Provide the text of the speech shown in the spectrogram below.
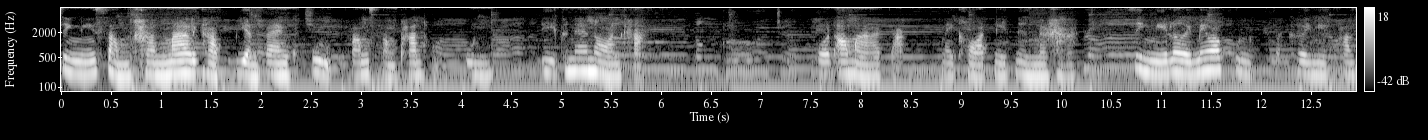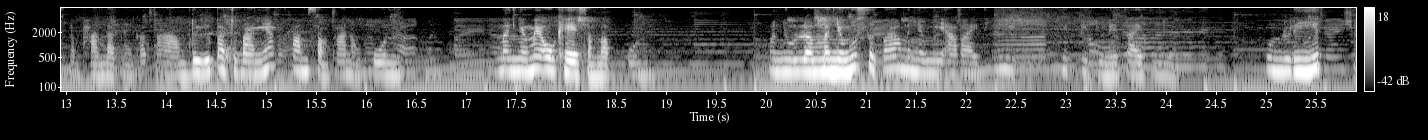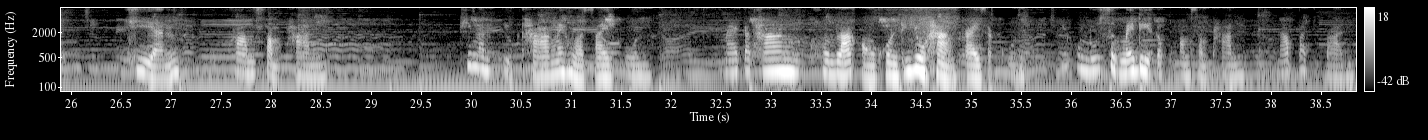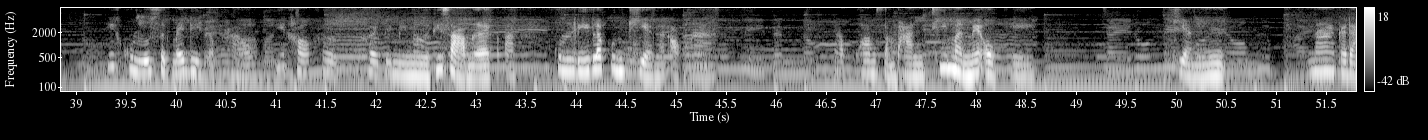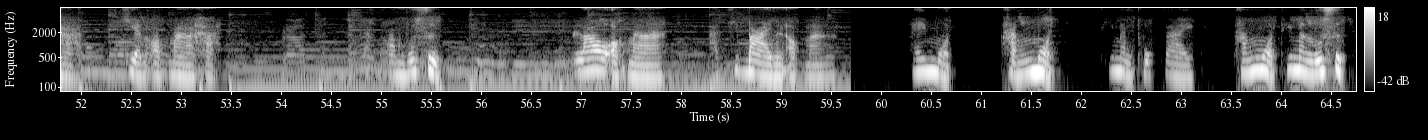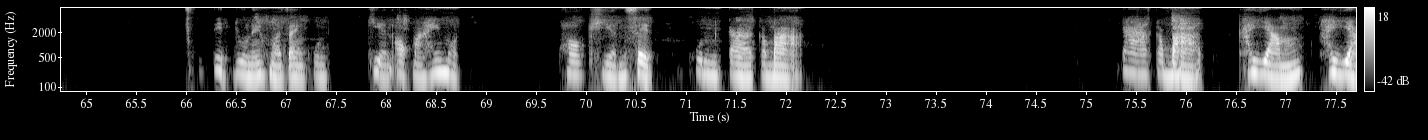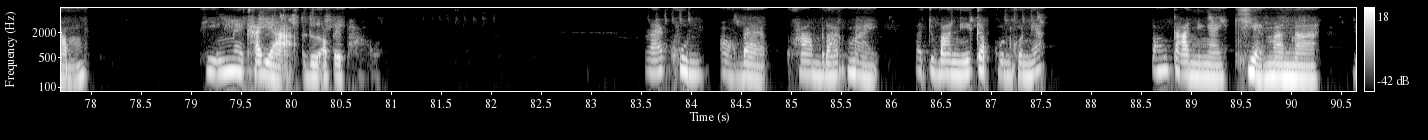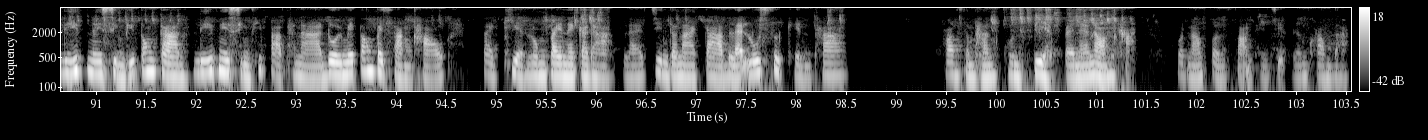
สิ่งนี้สำคัญมากเลยค่ะ เปลี่ยนแปลงคุความสัมพันธ์ของคุณดีขึ้นแน่นอนค่ะโค้ดเอามาจากในคอร์สนิดนึงนะคะ สิ่งนี้เลยไม่ว่าคุณจะเคยมีความสัมพันธ์แบบไหนก็ตาม หรือปัจจุบันเนี้ยความสัมพันธ์ของคุณ มันยังไม่โอเคสำหรับคุณ มันยู่มันยังรู้สึกว่ามันยังมีอะไรที่ติดติดอยู่ในใจคุณอยู่ คุณรีดเขียนความสัมพันธ์ ที่มันติดค้างในหัวใจคุณ แม้กระทั่งคนรักของคนที่อยู่ห่างไกลจากคุณ ที่คุณรู้สึกไม่ดีกับความสัมพันธ์ ณ ปัจจุบัน ที่คุณรู้สึกไม่ดีกับเขา ที่เขาเคยเคยไปมีมือที่สามหรืออะไรก็ตามคุณรีดแล้วคุณเขียนมันออกมา กับความสัมพันธ์ที่มันไม่โอเค เขียนหน้ากระดาษ เขียนออกมาค่ะ จากความรู้สึก เล่าออกมา อธิบายมันออกมา ให้หมดทั้งหมดที่มันทุกข์ใจ ทั้งหมดที่มันรู้สึก ติดอยู่ในหัวใจคุณ เขียนออกมาให้หมด พอเขียนเสร็จคุณกากระบาทกากระบาทขยำขยำทิ้งในขยะหรือเอาไปเผา และคุณออกแบบความรักใหม่ ปัจจุบันนี้กับคนคนนี้ ต้องการยังไงเขียนมันมาลีดในสิ่งที่ต้องการลีดในสิ่งที่ปรารถนาโดยไม่ต้องไปสั่งเขา แต่เขียนลงไปในกระดาษและจินตนาการและรู้สึกเห็นภาพ ความสัมพันธ์คนเปลี่ยนไปแน่นอนค่ะ คนน้ำฝนสอนเทนจิตเรื่องความรัก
